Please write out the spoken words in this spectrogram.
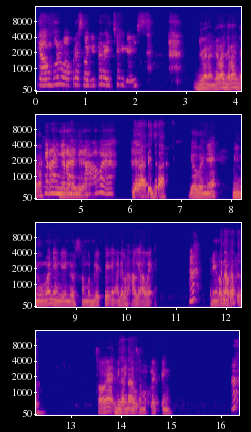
ya ampun wapres magita receh guys gimana nyerah nyerah nyerah nyerah nyerah ya? nyerah apa ya nyerah deh nyerah jawabannya minuman yang diendorse sama Blackpink adalah ale ale Hah? ada yang tahu kenapa apa? tuh soalnya dinyanyi sama Blackpink Hah?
